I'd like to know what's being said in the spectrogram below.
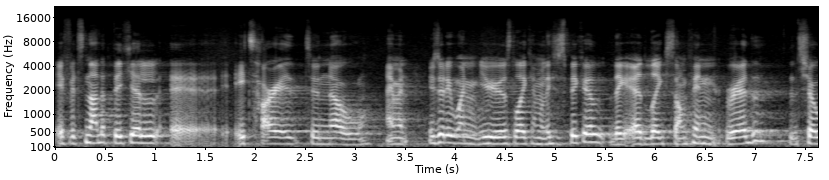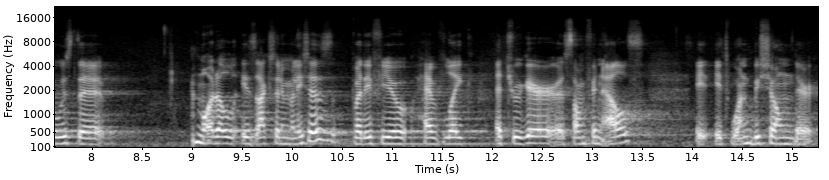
If it's not a pickle, uh, it's hard to know. I mean, usually when you use like a malicious pickle, they add like something red that shows the model is actually malicious, but if you have like a trigger or something else, it, it won't be shown there.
